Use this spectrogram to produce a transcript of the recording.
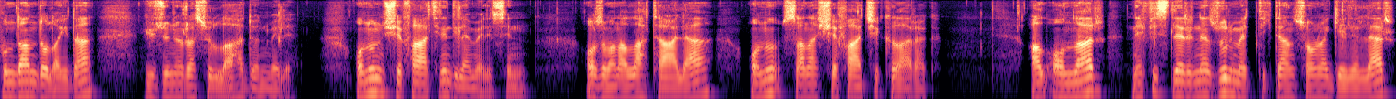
Bundan dolayı da yüzünü Resulullah'a dönmeli. Onun şefaatini dilemelisin. O zaman Allah Teala onu sana şefaatçi kılarak al onlar nefislerine zulmettikten sonra gelirler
